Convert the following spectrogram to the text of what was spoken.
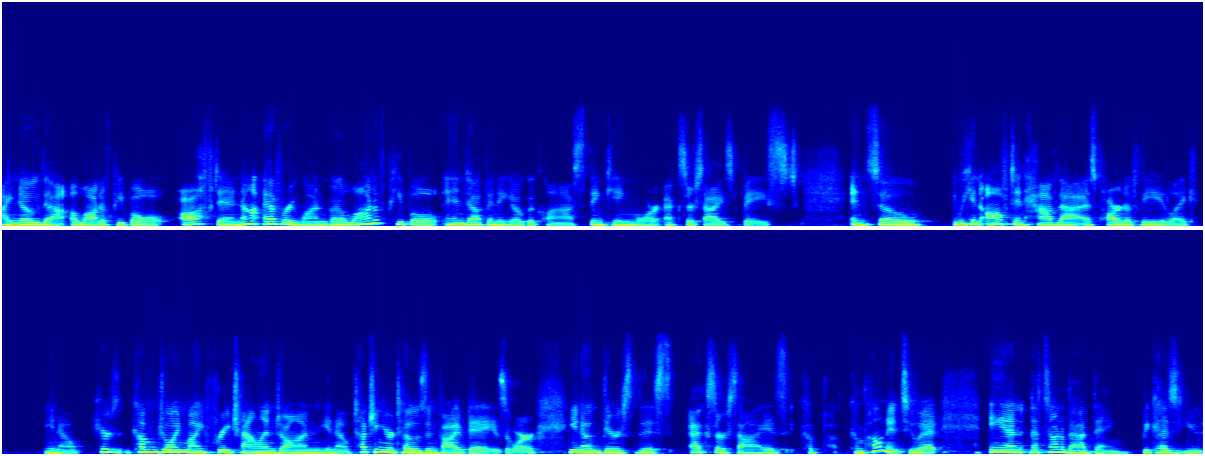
I know that a lot of people often, not everyone, but a lot of people end up in a yoga class thinking more exercise based. And so we can often have that as part of the like you know here's come join my free challenge on you know touching your toes in five days or you know there's this exercise comp- component to it. And that's not a bad thing because you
